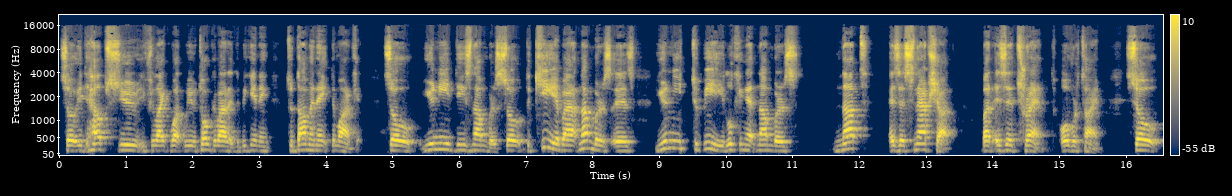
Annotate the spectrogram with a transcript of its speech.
So it helps you, if you like what we talked about at the beginning, to dominate the market. So you need these numbers. So the key about numbers is you need to be looking at numbers not as a snapshot, but as a trend over time. So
